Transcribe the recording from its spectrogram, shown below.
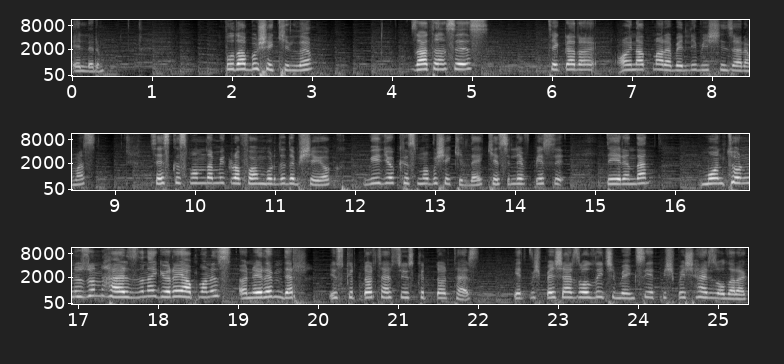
Ellerim. Bu da bu şekilde. Zaten ses tekrar oy- oynatma ara belli bir işinize yaramaz. Ses kısmında mikrofon burada da bir şey yok. Video kısmı bu şekilde. Kesili FPS değerinden monitörünüzün herzine göre yapmanız önerimdir. 144 Hz 144 Hz. 75 Hz olduğu için benimkisi 75 Hz olarak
